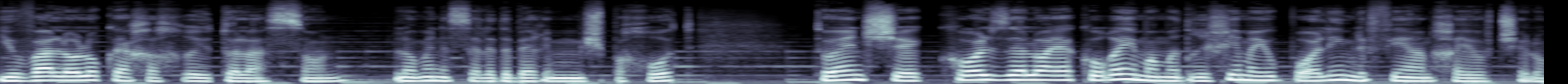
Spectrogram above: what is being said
יובל לא לוקח אחריות על האסון, לא מנסה לדבר עם המשפחות, טוען שכל זה לא היה קורה אם המדריכים היו פועלים לפי ההנחיות שלו.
